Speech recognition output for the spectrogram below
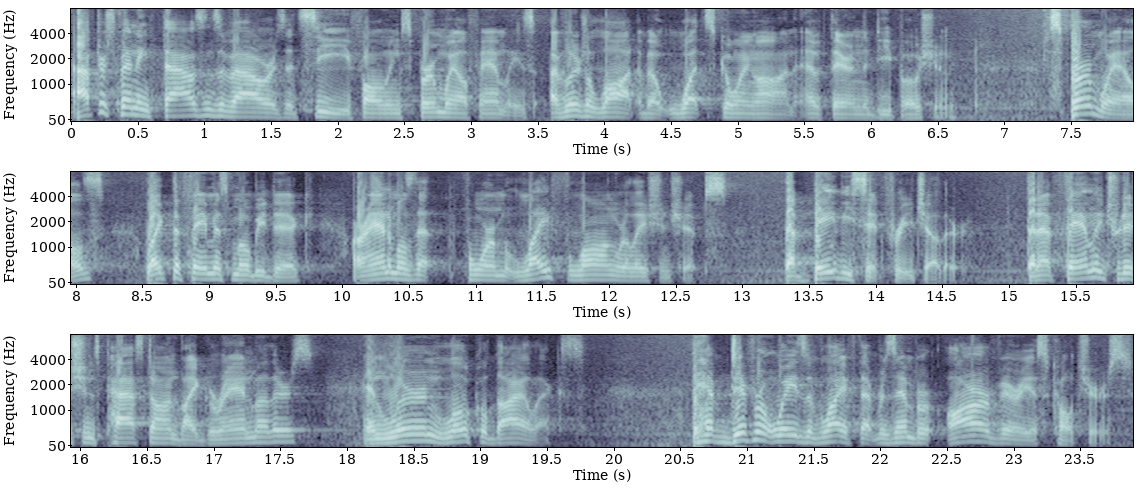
After spending thousands of hours at sea following sperm whale families, I've learned a lot about what's going on out there in the deep ocean. Sperm whales, like the famous Moby Dick, are animals that form lifelong relationships, that babysit for each other, that have family traditions passed on by grandmothers, and learn local dialects. They have different ways of life that resemble our various cultures,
